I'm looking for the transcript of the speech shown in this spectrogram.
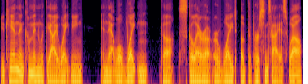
You can then come in with the eye whitening, and that will whiten the sclera or white of the person's eye as well.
